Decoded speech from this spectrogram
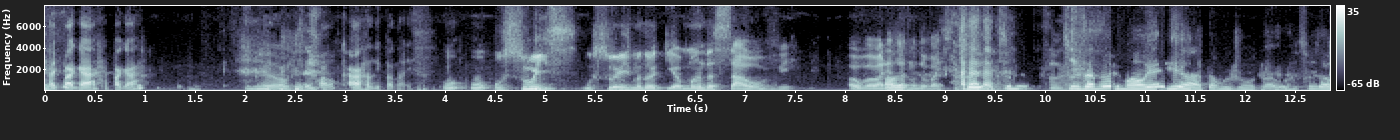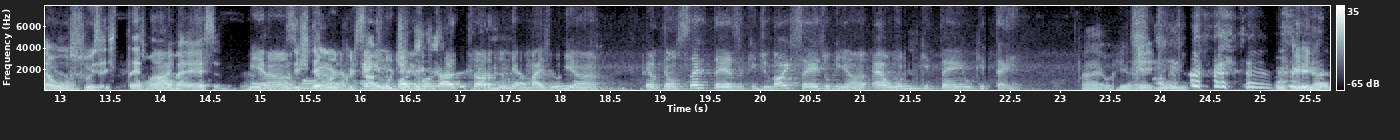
Vai pagar? Vai pagar? Eu desenrolo um carro ali pra nós. O, o, o SUS, o SUS mandou aqui, ó, manda salve. Ó, o Maria mandou, vai Suiz- Suiz é meu irmão. E aí, Rian, tamo junto. O Suiz é o Não, Rian. o SUS, que Sistema. porra é essa? Rian, Sistema é Único de porque a gente Saúde. Não pode contar a história do Rian, mas o Rian, eu tenho certeza que de nós seis, o Rian é o único que tem o que tem. É, o Rian. O é maluco. O O quê? Rian,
